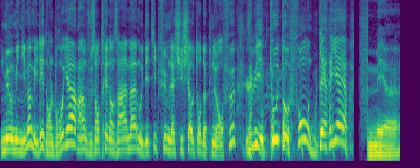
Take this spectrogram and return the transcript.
mais au minimum il est dans le brouillard. Hein. Vous entrez dans un hammam où des types fument la chicha autour de pneus en feu, lui est tout au fond, derrière. Mais, euh,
